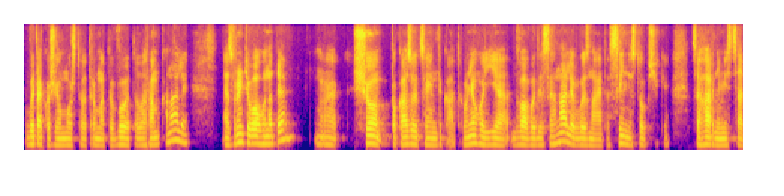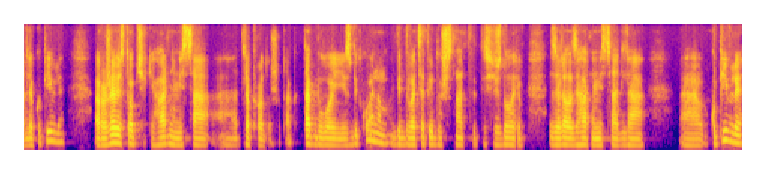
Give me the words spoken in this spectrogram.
Ви також його можете отримати в телеграм-каналі. Зверніть увагу на те, що показує цей індикатор? У нього є два види сигналів. Ви знаєте, сині стопчики це гарні місця для купівлі, а рожеві стопчики гарні місця е, для продажу. Так так було і з біткоїном від 20 до 16 тисяч доларів. З'являлися гарні місця для е, купівлі,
